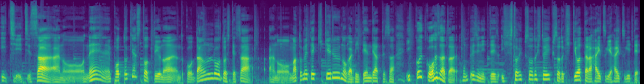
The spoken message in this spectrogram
いちいちさ、あのー、ね、ポッドキャストっていうのは、こう、ダウンロードしてさ、あの、まとめて聞けるのが利点であってさ、一個一個わざわざホームページに行って、一エピソード一エピソード聞き終わったら、はい次、はい次って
